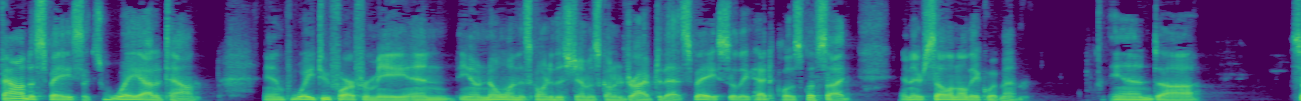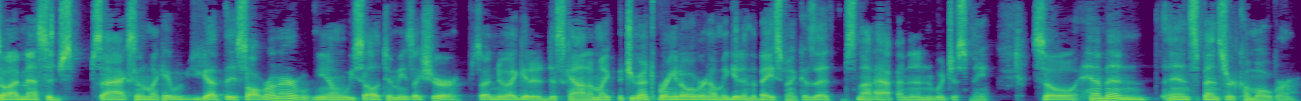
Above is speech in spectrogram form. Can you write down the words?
found a space that's way out of town and way too far for me. And, you know, no one that's going to this gym is going to drive to that space. So they had to close Cliffside and they're selling all the equipment. And, uh, so I messaged Sax and I'm like, hey, well, you got the assault runner? You know, we sell it to me. He's like, sure. So I knew I'd get it a discount. I'm like, but you're going to have to bring it over and help me get it in the basement because that's not happening with just me. So him and, and Spencer come over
